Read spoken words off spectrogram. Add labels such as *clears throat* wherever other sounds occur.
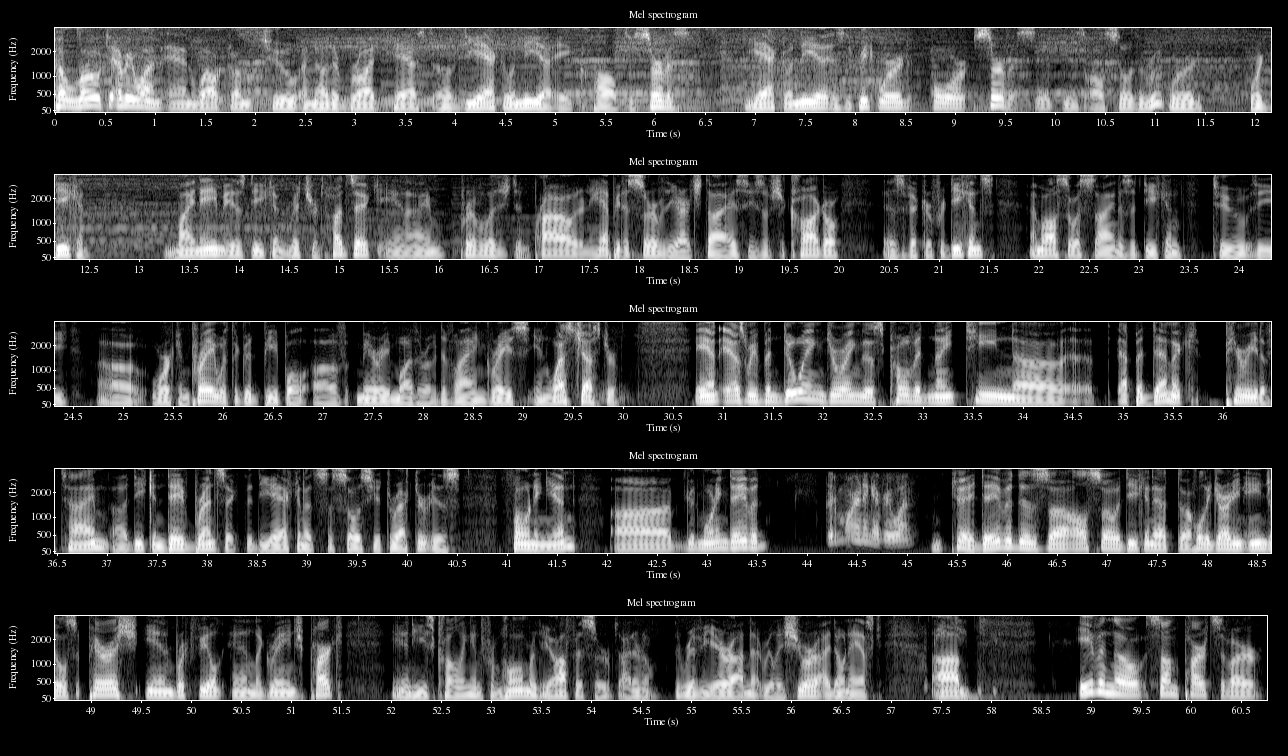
Hello to everyone, and welcome to another broadcast of Diakonia, a call to service. Diakonia is the Greek word for service, it is also the root word for deacon. My name is Deacon Richard Hudzik, and I'm privileged and proud and happy to serve the Archdiocese of Chicago as vicar for deacons. I'm also assigned as a deacon to the uh, work and pray with the good people of Mary, Mother of Divine Grace in Westchester. And as we've been doing during this COVID 19 uh, epidemic period of time, uh, Deacon Dave Brensick, the Diaconate's Associate Director, is phoning in. Uh, good morning, David. Good morning, everyone. Okay, David is uh, also a deacon at uh, Holy Guardian Angels Parish in Brookfield and LaGrange Park and he's calling in from home or the office or I don't know the Riviera. I'm not really sure. I don't ask. Um, *laughs* even though some parts of our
